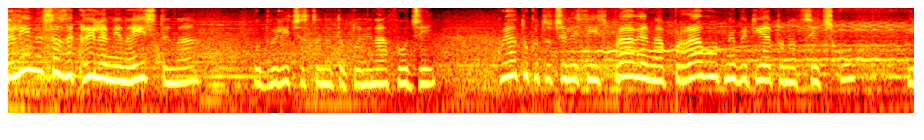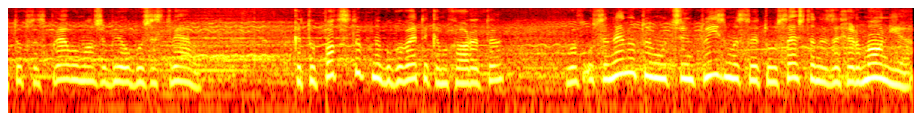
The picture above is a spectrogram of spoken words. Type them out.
Дали не са закриляни наистина от величествената планина Фуджи, която като че ли се изправя направо от небитието над всичко и тук с право може би обожествява. Като подстъп на боговете към хората, в осъненото им от шинтуизма светоусещане за хармония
